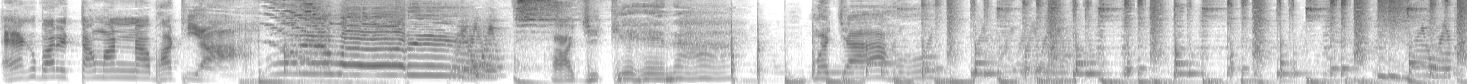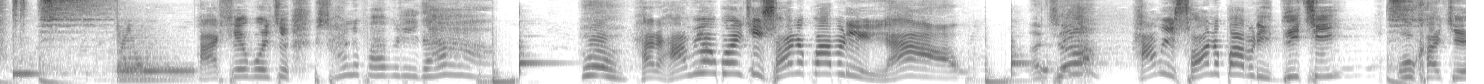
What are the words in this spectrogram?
একবারে তামান্না ভাটিয়া। ওরে আজ কেহরা মজা হো আসে বলছে সন পাবড়ি দাও। হ্যাঁ, আর আমিও বলছি সন পাবড়ি লাও আচ্ছা। আমি সন পাবড়ি দিছি ও খাইছে।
